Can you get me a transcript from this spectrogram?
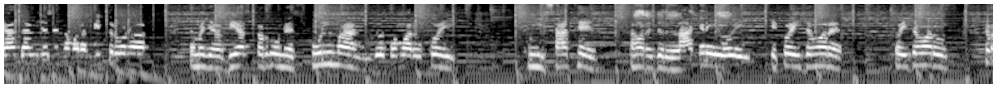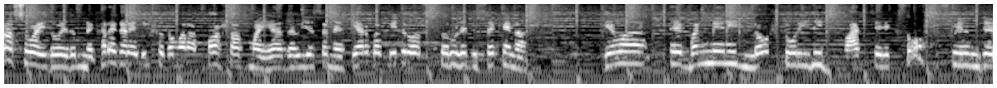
યાદ આવી જશે, તમારા મિત્રોના તમે જે અભ્યાસ કરતો ને સ્કૂલમાં જો તમારું કોઈ સાથે તમારે જો લાગણી હોય કે કોઈ તમારે, કોઈ તમારું ક્રશ હોય તો તમને ખરેખર એ દિવસો તમારા ફર્સ્ટ હાફમાં યાદ આવી જશે ને ત્યારબાદ મિત્રો શરૂ છે સેકન્ડ હાફ જેમાં એ બંનેની લવ સ્ટોરીની વાત છે. એક સોફ્ટ ફિલ્મ છે.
